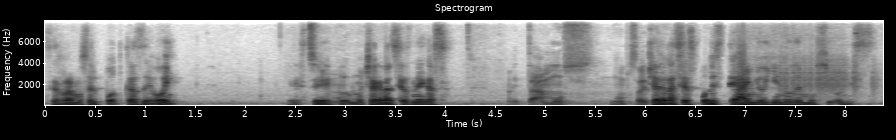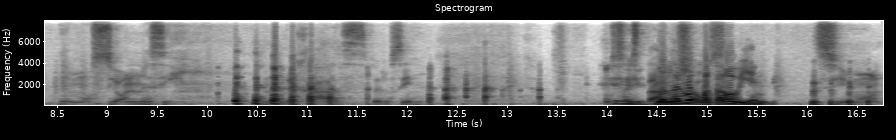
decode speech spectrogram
cerramos el podcast de hoy. Este, pues muchas gracias, Negas. Ahí estamos. Pues, muchas gracias por este año lleno de emociones. Emociones, sí. Dejadas, pero sí. Pues ahí estamos. Nos lo hemos pasado bien. Simón.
